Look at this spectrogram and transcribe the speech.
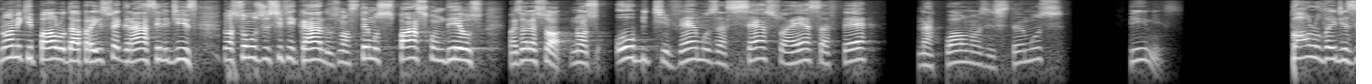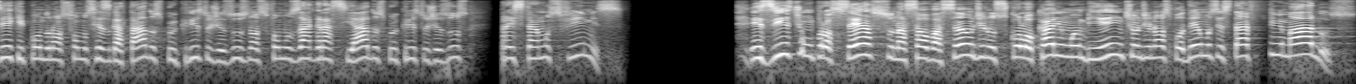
O nome que Paulo dá para isso é graça. Ele diz: Nós somos justificados, nós temos paz com Deus, mas olha só, nós obtivemos acesso a essa fé na qual nós estamos firmes. Paulo vai dizer que quando nós fomos resgatados por Cristo Jesus, nós fomos agraciados por Cristo Jesus para estarmos firmes. Existe um processo na salvação de nos colocar em um ambiente onde nós podemos estar firmados.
